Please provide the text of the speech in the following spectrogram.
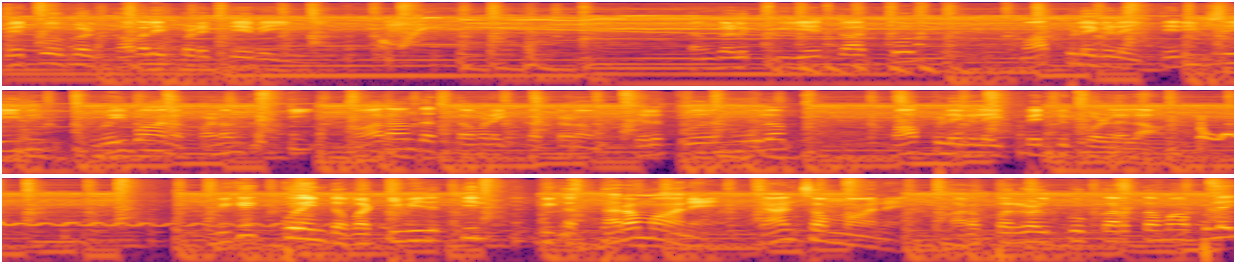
பெற்றோர்கள் கவலைப்பட தேவையில்லை. தங்களுக்கு ஏற்றாற்போல் மாப்பிள்ளைகளை தெரிவு செய்து குறைவான பணம் கட்டி மாதாந்த தவணை கட்டணம் செலுத்துவதன் மூலம் மாப்பிள்ளைகளை பெற்றுக்கொள்ளலாம் மிக குறைந்த வட்டி விதத்தில் மிக தரமான கேன்சமான கருப்பர்களுக்கு கருத்த மாப்பிளை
